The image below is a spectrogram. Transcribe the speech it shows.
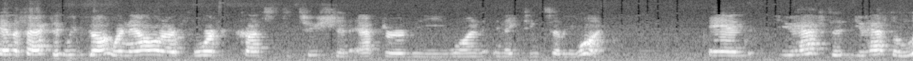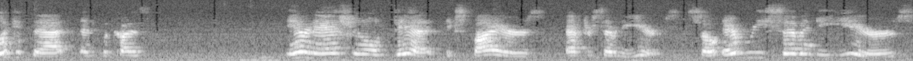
and the fact that we've got we're now on our fourth constitution after the one in 1871, and you have to you have to look at that, and because international debt expires after 70 years. So every 70 years,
